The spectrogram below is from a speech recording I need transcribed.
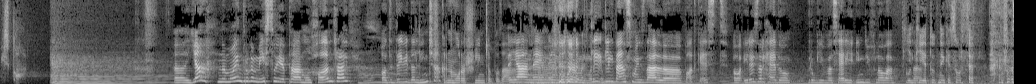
he's gone. Uh, ja, na mojem drugem mestu je pa Mulholland Drive od Davida Lynča. Ker ne moreš linča pozabiti. Ja, ne, ne, ne morem. More Glih- Glih dan smo izdali uh, podcast o Eraserheadu, drugi v seriji Indie Flowa. Ki, ki je tudi neke sorte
